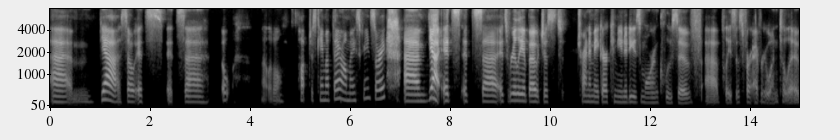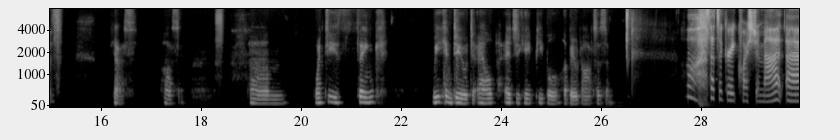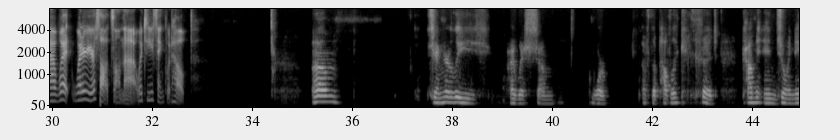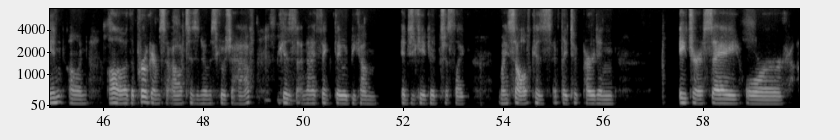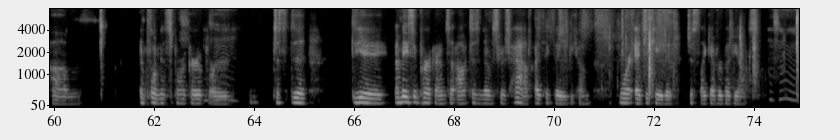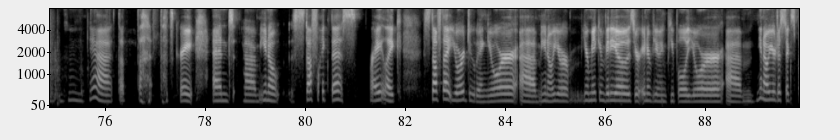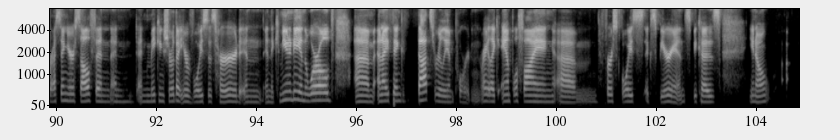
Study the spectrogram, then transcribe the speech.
um, yeah, so it's it's, uh oh, that little pop just came up there on my screen, sorry, um, yeah, it's it's, uh, it's really about just trying to make our communities more inclusive, uh, places for everyone to live. Yes. Awesome. Um, what do you think we can do to help educate people about autism? Oh, that's a great question, Matt. Uh, what what are your thoughts on that? What do you think would help? Um generally, I wish, um, more of the public could come and join in on all of the programs that Autism Nova Scotia have, because Mhm. and I think they would become educated just like myself, because if they took part in HRSA or, um, employment support group or Mhm. just the the amazing programs that Autism Nova Scotia have, I think they would become more educated just like everybody else. Mhm, mhm. Yeah, that that that's great. And, um, you know, stuff like this, right? Like, stuff that you're doing, you're, um, you know, you're you're making videos, you're interviewing people, you're, um, you know, you're just expressing yourself and and and making sure that your voice is heard in in the community, in the world. Um, and I think that's really important, right? Like amplifying um, first voice experience because you know,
